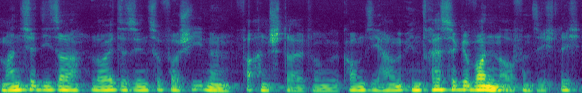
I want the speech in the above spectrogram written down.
Manche dieser Leute sind zu verschiedenen Veranstaltungen gekommen. Sie haben Interesse gewonnen offensichtlich.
